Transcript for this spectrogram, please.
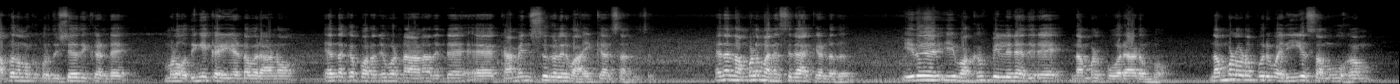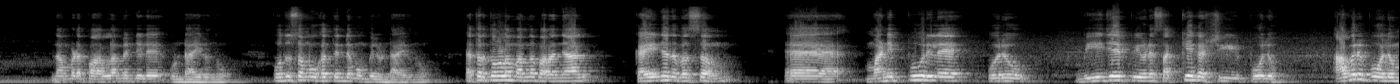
അപ്പോൾ നമുക്ക് പ്രതിഷേധിക്കണ്ടേ? നമ്മൾ ഒതുങ്ങിക്കഴിയേണ്ടവരാണോ എന്നൊക്കെ പറഞ്ഞുകൊണ്ടാണ് അതിന്റെ കമൻസുകളിൽ വായിക്കാൻ സാധിച്ചത്. എന്നാൽ നമ്മൾ മനസ്സിലാക്കേണ്ടത് ഇത് ഈ വഖഫ് ബില്ലിനെതിരെ നമ്മൾ പോരാടുമ്പോൾ നമ്മളോടൊപ്പം ഒരു വലിയ സമൂഹം നമ്മുടെ പാർലമെന്റിൽ ഉണ്ടായിരുന്നു പൊതുസമൂഹത്തിന്റെ മുമ്പിലുണ്ടായിരുന്നു. എത്രത്തോളം എന്ന് പറഞ്ഞാൽ കഴിഞ്ഞ ദിവസം മണിപ്പൂരിലെ ഒരു ബി ജെ പിയുടെ സഖ്യകക്ഷി പോലും അവർ പോലും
